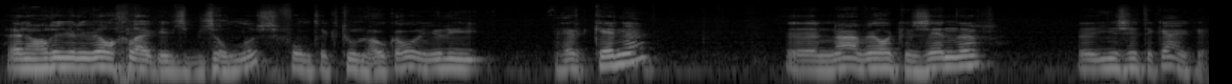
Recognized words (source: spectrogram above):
En hadden jullie wel gelijk iets bijzonders, vond ik toen ook al. Jullie herkennen naar welke zender je zit te kijken.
